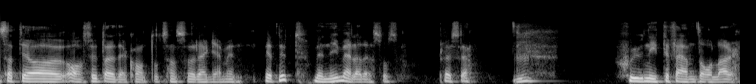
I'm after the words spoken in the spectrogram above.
Så att jag avslutade det kontot. Sen så reagerade jag med, med ett nytt med en ny mailadress och så pröjsade jag. mm. 795 dollar.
